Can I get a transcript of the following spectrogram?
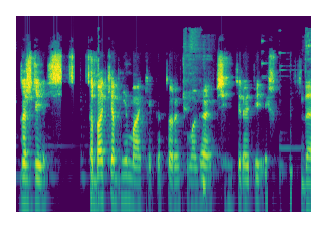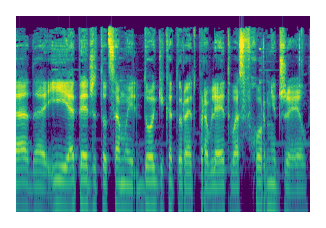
Подожди, собаки-обнимаки, которые помогают в психотерапии. Да, да, и опять же тот самый доги, который отправляет вас в Хорни Джейл,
